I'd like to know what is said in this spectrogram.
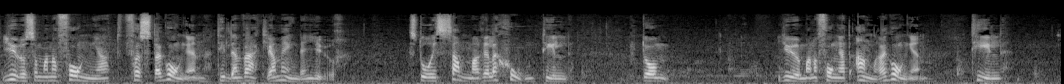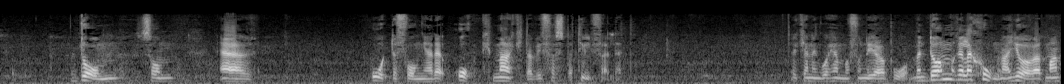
djur som man har fångat första gången till den verkliga mängden djur står i samma relation till de djur man har fångat andra gången till de som är återfångade och märkta vid första tillfället. Det kan ni gå hem och fundera på. Men de relationerna gör att man,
